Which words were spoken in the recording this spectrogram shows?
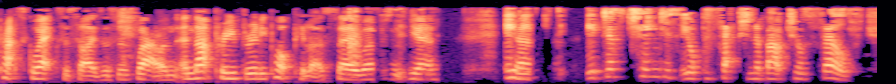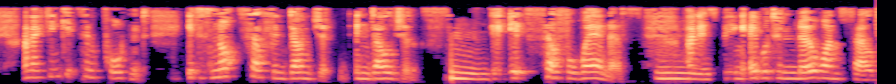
practical exercises as well and, and that proved really popular. So um, yeah. It, yeah. It just changes your perception about yourself. And I think it's important. It is not self-indulgence. Mm. It's self-awareness. Mm. And it's being able to know oneself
